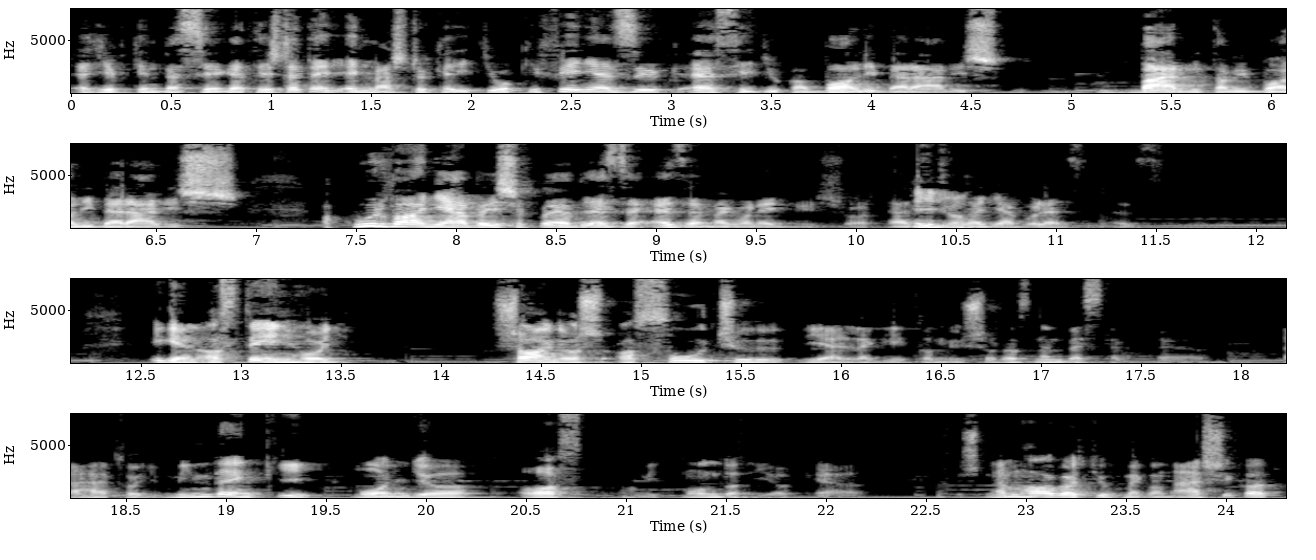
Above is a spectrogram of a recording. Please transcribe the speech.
egyébként beszélgetés, tehát egy, egymás tökeit jól kifényezzük, elszídjuk a balliberális, bármit, ami balliberális a kurva anyjába, és akkor ezzel, ezzel megvan egy műsor. Tehát Így van. nagyjából ez, ez. Igen, az tény, hogy sajnos a szócső jellegét a műsor az nem vesztette el. Tehát, hogy mindenki mondja azt, amit mondania kell. És nem hallgatjuk meg a másikat,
